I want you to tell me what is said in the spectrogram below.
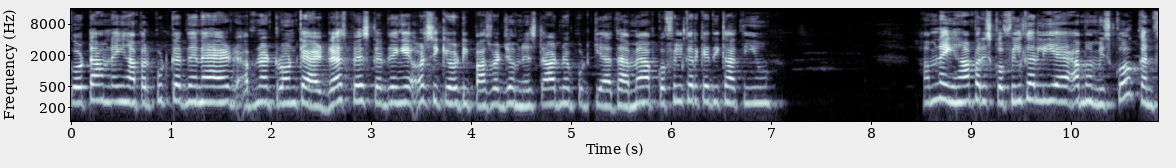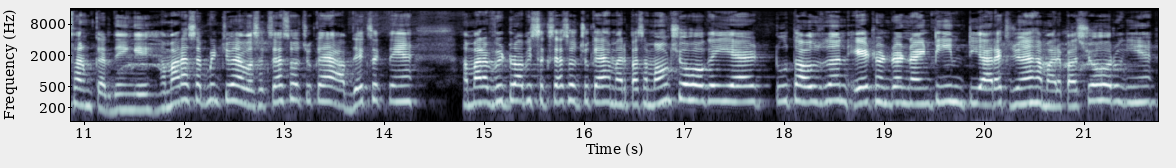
कोटा हमने यहाँ पर पुट कर देना है। अपना ट्रोन का एड्रेस पेश कर देंगे और सिक्योरिटी पासवर्ड जो हमने स्टार्ट में पुट किया था, मैं आपको फिल करके दिखाती हूँ। हमने यहाँ पर इसको फिल कर लिया है, अब हम इसको कंफर्म कर देंगे। हमारा सबमिट जो है वो सक्सेस हो चुका है, आप देख सकते हैं। हमारा विड्रॉ भी सक्सेस हो चुका है, हमारे पास अमाउंट शो हो गई है। Two thousand eight hundred nineteen T R X जो है हमारे पास शो हो रही हैं।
